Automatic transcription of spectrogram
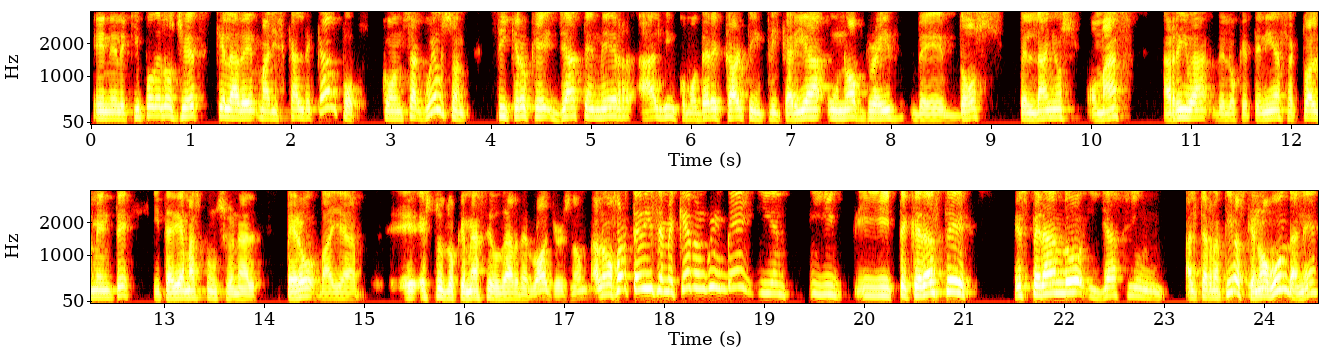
en el equipo de los Jets que la de mariscal de campo con Zach Wilson. Sí creo que ya tener a alguien como Derek Carr te implicaría un upgrade de dos peldaños o más arriba de lo que tenías actualmente y te haría más funcional. Pero vaya, e, esto es lo que me hace dudar de Rodgers, ¿no? A lo mejor te dice, me quedo en Green Bay y, y, y te quedaste esperando y ya sin alternativas que no abundan, ¿eh?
